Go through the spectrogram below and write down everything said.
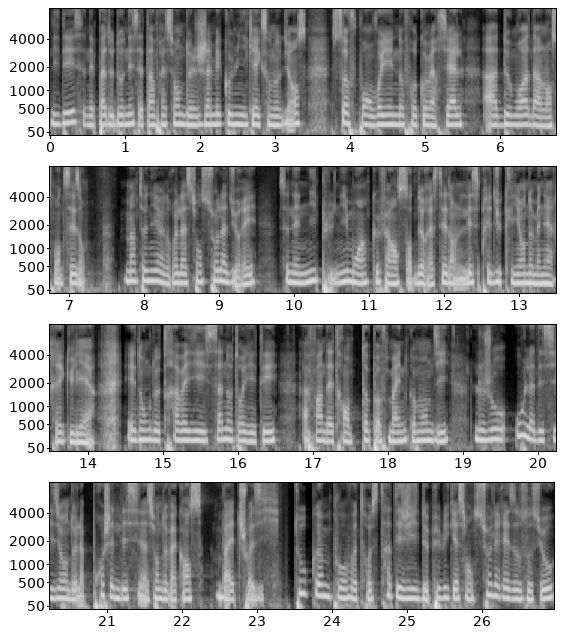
L'idée, ce n'est pas de donner cette impression de jamais communiquer avec son audience, sauf pour envoyer une offre commerciale à deux mois d'un lancement de saison. Maintenir une relation sur la durée, ce n'est ni plus ni moins que faire en sorte de rester dans l'esprit du client de manière régulière, et donc de travailler sa notoriété afin d'être en top of mind comme on dit, le jour où la décision de la prochaine destination de vacances va être choisie. Tout comme pour votre stratégie de publication sur les réseaux sociaux,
